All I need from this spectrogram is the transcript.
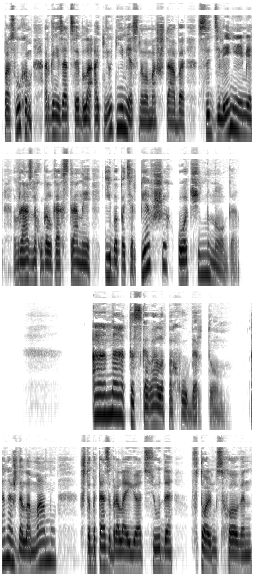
По слухам, организация была отнюдь не местного масштаба, с отделениями в разных уголках страны, ибо потерпевших очень много. А она тосковала по Хуберту. Она ждала маму, чтобы та забрала ее отсюда, в Тольмсховен,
